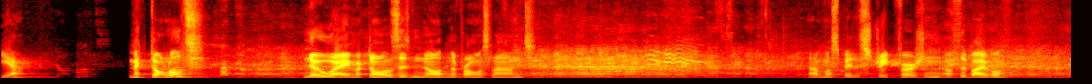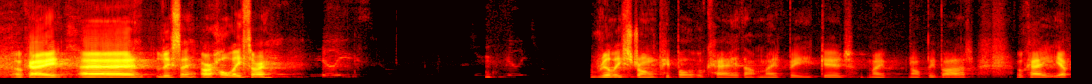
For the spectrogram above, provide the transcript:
Yeah. McDonald's? No way. McDonald's is not in the promised land. that must be the street version of the Bible. Okay. Uh, Lucy, or Holly, sorry. Really strong people. Okay, that might be good, might not be bad. Okay, yep.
